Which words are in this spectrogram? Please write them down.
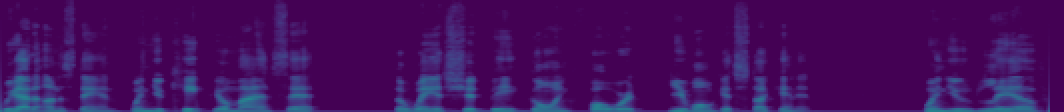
We got to understand when you keep your mindset the way it should be going forward, you won't get stuck in it. When you live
